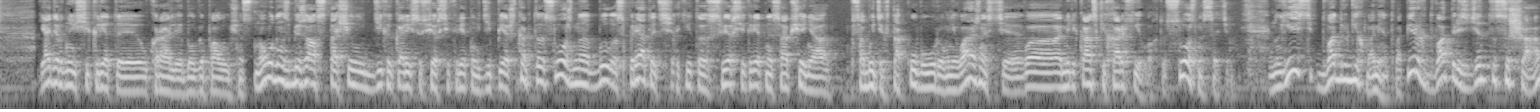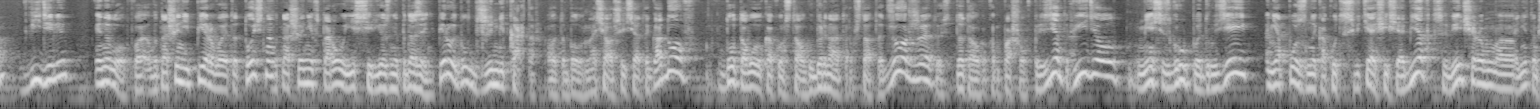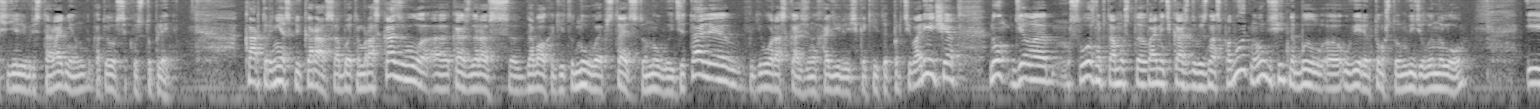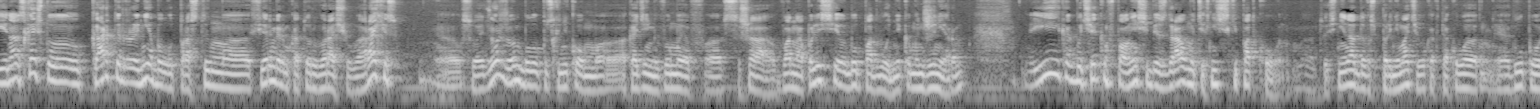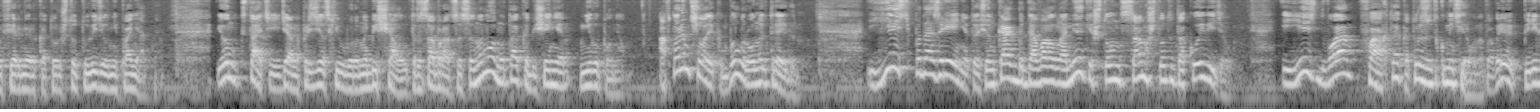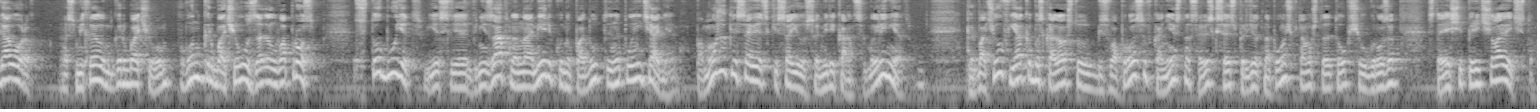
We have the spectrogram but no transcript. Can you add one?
Ядерные секреты украли благополучно. Сноуден сбежал, стащил дикое количество сверхсекретных депеш. Как-то сложно было спрятать какие-то сверхсекретные сообщения о событиях такого уровня важности в американских архивах. То есть сложно с этим. Но есть два других момента. Во-первых, два президента США видели НЛО. В отношении первого это точно, в отношении второго есть серьезные подозрения. Первый был Джимми Картер. Это было начало 60-х годов, до того, как он стал губернатором штата Джорджия, то есть до того, как он пошел в президент, видел вместе с группой друзей неопознанный какой-то светящийся объект. Вечером э, они там сидели в ресторане, он готовился к выступлению. Картер несколько раз об этом рассказывал, э, каждый раз давал какие-то новые обстоятельства, новые детали, в его рассказе находились какие-то противоречия. Ну, дело сложно, потому что память каждого из нас подводит, но он действительно был э, уверен в том, что он видел НЛО. И надо сказать, что Картер не был простым э, фермером, который выращивал арахис в своей Джорджии. Он был выпускником Академии ВМФ США в Анаполисе, он был подводником, инженером и как бы человеком вполне себе здравым и технически подкованным. То есть не надо воспринимать его как такого э, глупого фермера, который что-то увидел непонятное. И он, кстати, идя на президентский выбор, он обещал вот разобраться с НЛО, но так обещание не выполнил. А вторым человеком был Рональд Рейган. Есть подозрение, то есть он как бы давал намеки, что он сам что-то такое видел. И есть два факта, которые задокументированы. Во время переговоров с Михаилом Горбачевым, он Горбачеву задал вопрос, что будет, если внезапно на Америку нападут инопланетяне? Поможет ли Советский Союз американцам или нет? Горбачев якобы сказал, что без вопросов, конечно, Советский Союз придет на помощь, потому что это общая угроза, стоящая перед человечеством.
